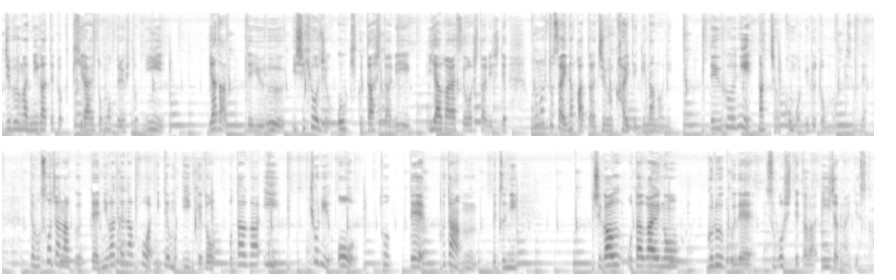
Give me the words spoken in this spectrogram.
自分が苦手とか嫌いと思ってる人に嫌だっていう意思表示を大きく出したり嫌がらせをしたりしてこの人さえいなかったら自分快適なのにっていう風になっちゃう子もいると思うんですよね。でもそうじゃなくって苦手な子はいてもいいけどお互い距離をとって普段別に違うお互いのグループで過ごしてたらいいじゃないですか。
